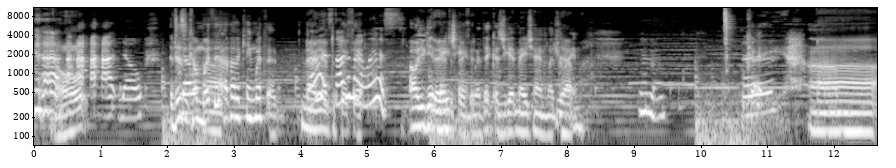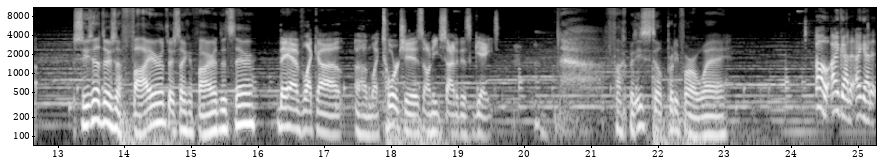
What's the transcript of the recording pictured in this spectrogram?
No, no. It doesn't No. come with it. I thought it came with it. no, No, it's not pick in my it. list. Oh, you get Yeah, you Mage Hand it. with it because you get Mage Hand Ledger Yep. Rain. Mm-hmm. Okay. Um, Uh, so you said there's a fire. There's like a fire that's there. They have like uh um, like torches on each side of this gate. Fuck, but he's still pretty far away. Oh, I got it. I got it.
